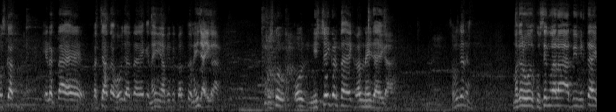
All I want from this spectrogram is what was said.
उसका ये लगता है, बच्चा तक हो जाता है कि नहीं, अभी तो कल तो नहीं जाएगा। उसको वो निश्चय करता है कल नहीं जाएगा। समझ गए ना? मगर वो कुशिंग वाला आदमी मिलता है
